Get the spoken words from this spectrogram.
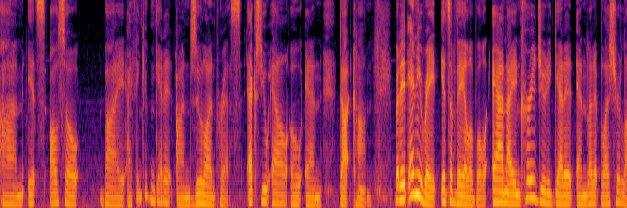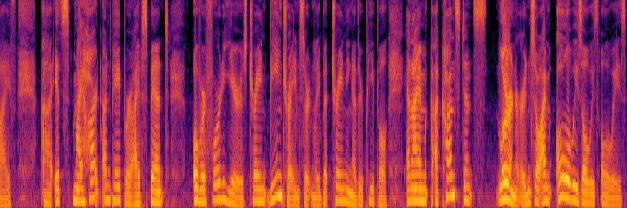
um, it's also by, I think you can get it on Xulon Press, X U L O N dot com. But at any rate, it's available, and I encourage you to get it and let it bless your life. Uh, it's my heart on paper. I've spent over 40 years train, being trained, certainly, but training other people, and I am a constant learner. And so I'm always, always, always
